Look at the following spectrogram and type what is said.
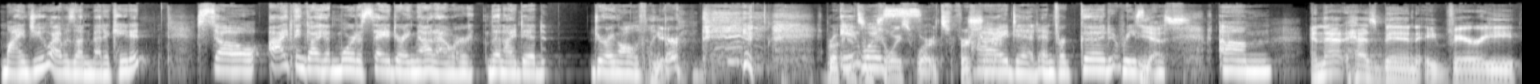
Mind you, I was unmedicated, so I think I had more to say during that hour than I did during all of labor. Brooke had It some was- choice words for sure. I did, and for good reason. Yes. Um, and that has been a very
